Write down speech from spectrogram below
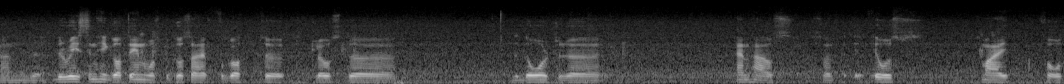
Uh, the reason he got in was because I forgot to, close the the door to the hen house. So it was my fault.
